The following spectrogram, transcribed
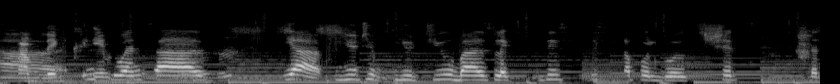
uh, Public influencers, Mhm. yeah, YouTube YouTubers, like this this couple goals shits that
